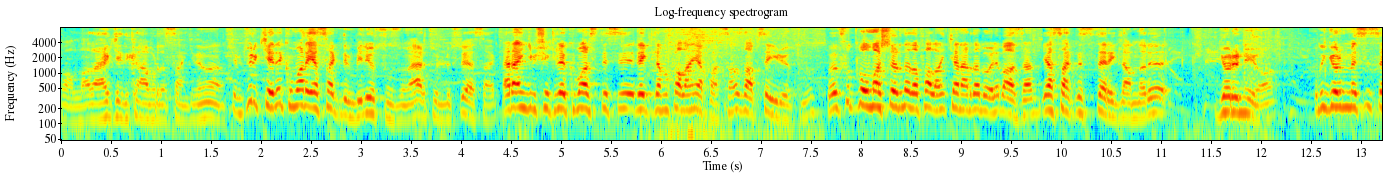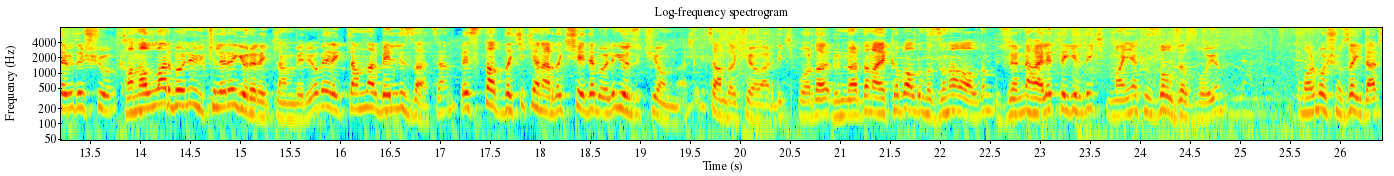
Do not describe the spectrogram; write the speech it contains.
Vallahi dayak yedik ha burada sanki değil mi? Şimdi Türkiye'de kumar yasak değil mi? Biliyorsunuz bunu her türlüsü yasak. Herhangi bir şekilde kumar sitesi reklamı falan yaparsanız hapse giriyorsunuz. Böyle futbol maçlarında da falan kenarda böyle bazen yasaklı site reklamları görünüyor. Bunun görünmesinin sebebi de şu. Kanallar böyle ülkelere göre reklam veriyor ve reklamlar belli zaten. Ve staddaki kenardaki şeyde böyle gözüküyor onlar. Bir tane Q verdik. Bu arada ürünlerden ayakkabı aldım, hızını aldım. Üzerine hayaletle girdik. Manyak hızlı olacağız bu oyun. Umarım hoşunuza gider.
